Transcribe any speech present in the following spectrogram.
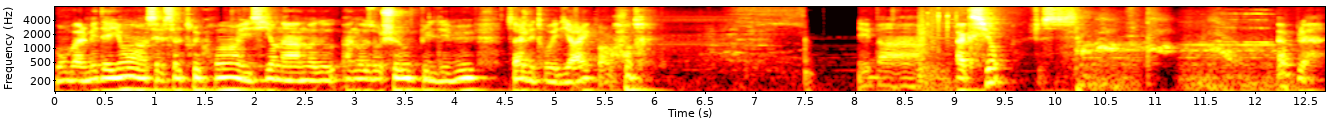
Bon, bah le médaillon, hein, c'est le seul truc rond, et ici, on a un oiseau, un oiseau chelou depuis le début. Ça, je l'ai trouvé direct, par contre. Et eh ben, action Hop là.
